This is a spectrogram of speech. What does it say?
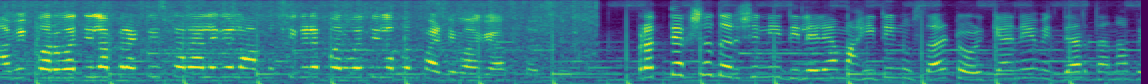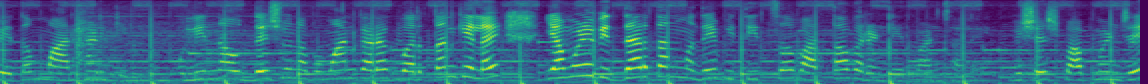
आम्ही पर्वतीला प्रॅक्टिस करायला गेलो आम्ही तिकडे पर्वतीला पण पाठीमागे असतात. प्रत्यक्षदर्शींनी दिलेल्या माहितीनुसार टोळक्याने विद्यार्थ्यांना बेदम मारहाण केली. मुलींना उद्देशून अपमानकारक वर्तन केलंय. यामुळे विद्यार्थ्यांमध्ये भीतीचं वातावरण निर्माण झालंय. विशेष बाब म्हणजे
